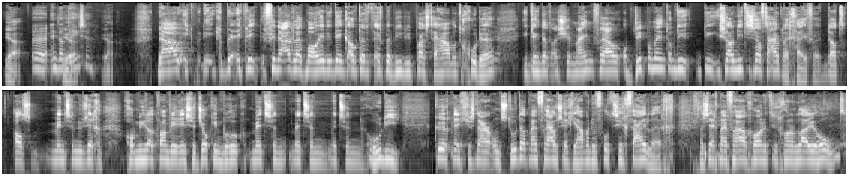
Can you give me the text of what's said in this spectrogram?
ja. Eh, en dan deze. Ja. Nou, ik, ik, ik, ik vind de uitleg mooi. En ik denk ook dat het echt bij Bibi past. Herhaal me te goede. Ik denk dat als je mijn vrouw op dit moment... Op die, die zou niet dezelfde uitleg geven. Dat als mensen nu zeggen... Goh, Milo kwam weer in zijn joggingbroek... met zijn, met zijn, met zijn hoodie keurig netjes naar ons toe. Dat mijn vrouw zegt... Ja, maar dan voelt hij zich veilig. Dan zegt mijn vrouw gewoon... Het is gewoon een luie hond.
